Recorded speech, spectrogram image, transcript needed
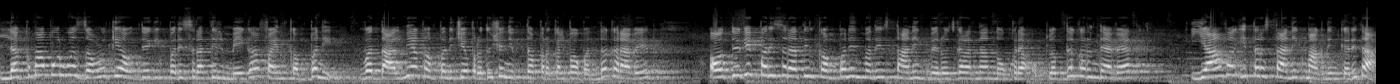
लखमापूर व जवळकी औद्योगिक परिसरातील मेगा फाईन कंपनी व दालमिया कंपनीचे प्रदूषणयुक्त प्रकल्प बंद करावेत. औद्योगिक परिसरातील कंपनींमध्ये स्थानिक बेरोजगारांना नोकऱ्या उपलब्ध करून द्याव्यात. या व इतर स्थानिक मागणींकरिता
